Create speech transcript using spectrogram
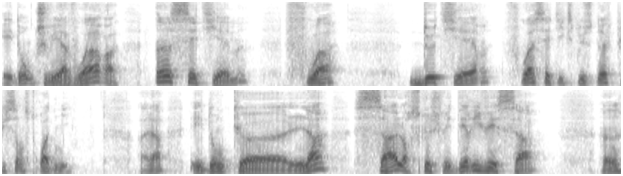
Et donc, je vais avoir un septième fois 2 tiers fois 7x plus 9 puissance 3,5. Voilà. Et donc euh, là, ça, lorsque je vais dériver ça, Hein,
